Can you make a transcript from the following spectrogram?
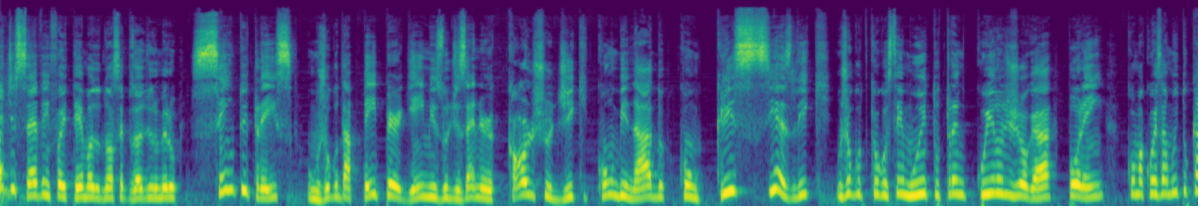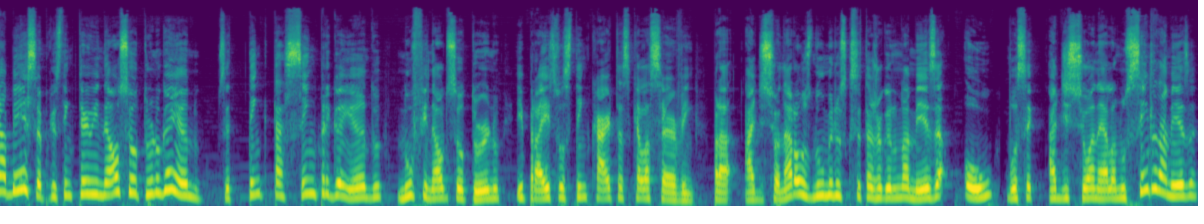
Red 7 foi tema do nosso episódio número 103, um jogo da Paper Games do designer Carl Schudick combinado com Chris Cieslik, um jogo que eu gostei muito, tranquilo de jogar, porém com uma coisa muito cabeça, porque você tem que terminar o seu turno ganhando. Você tem que estar tá sempre ganhando no final do seu turno, e para isso você tem cartas que elas servem para adicionar aos números que você está jogando na mesa, ou você adiciona ela no centro da mesa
